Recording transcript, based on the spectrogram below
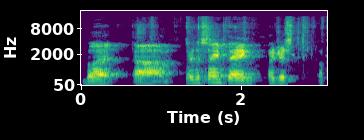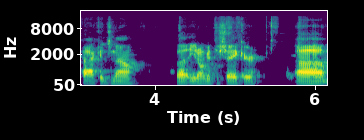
But um, they're the same thing. They're just a package now, but you don't get the shaker. Um,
